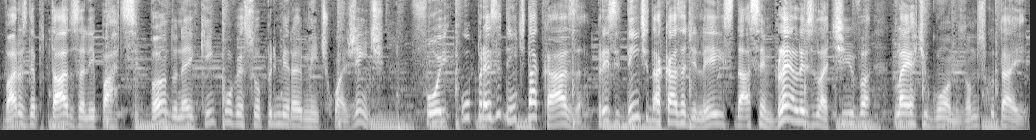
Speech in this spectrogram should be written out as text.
vários deputados ali participando, né? E quem conversou primeiramente com a gente foi o presidente da casa, presidente da Casa de Leis da Assembleia Legislativa, Laerte Gomes. Vamos escutar ele.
